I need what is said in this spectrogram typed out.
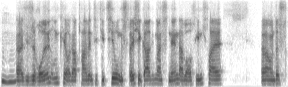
Mhm. Äh, diese Rollenumkehr oder Parentifizierung ist völlig egal, wie man es nennt, aber auf jeden Fall, äh, und das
